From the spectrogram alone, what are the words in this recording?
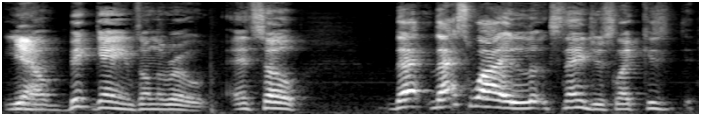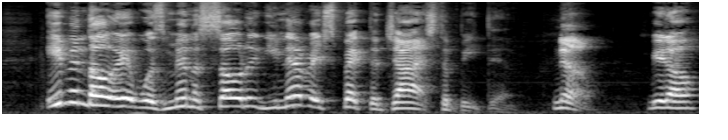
You Yeah. know, big games on the road, and so that that's why it looks dangerous. Like, cause even though it was Minnesota, you never expect the Giants to beat them. No, You know,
